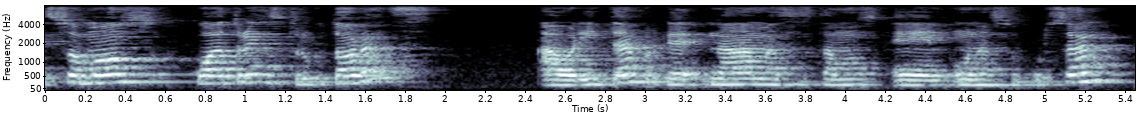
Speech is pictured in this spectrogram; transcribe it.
Somos cuatro instructoras ahorita, porque nada más estamos en una sucursal.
